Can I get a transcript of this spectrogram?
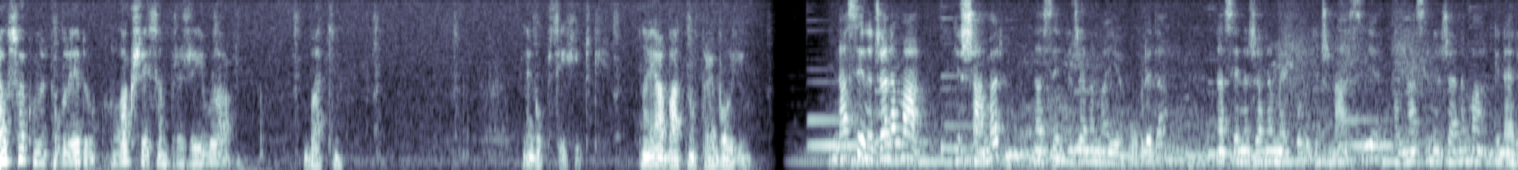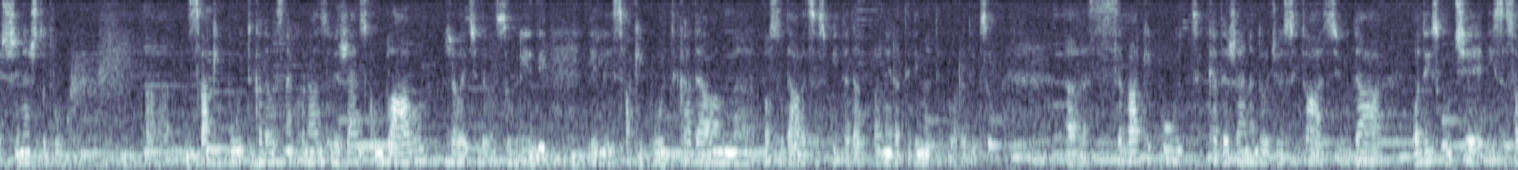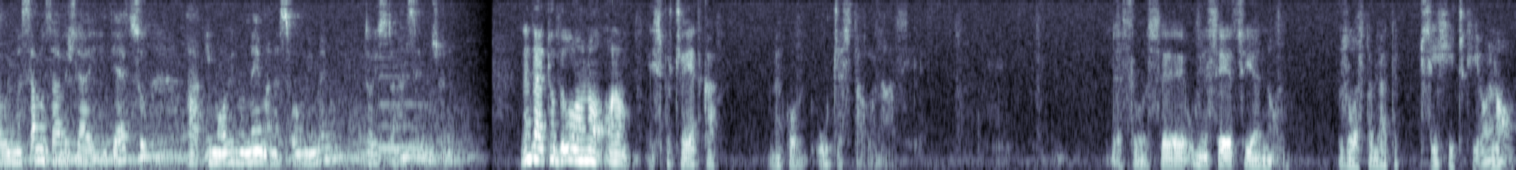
Ja u svakome pogledu lakše sam preživla batnju nego psihički. Na ja batnu prebolim. Nasilje nad ženama je šamar, nasilje nad ženama je uvreda, nasilje nad ženama je porodično nasilje, ali nasilje nad ženama generiše nešto drugo. Svaki put kada vas neko nazove ženskom glavom, želeći da vas uvrijedi, ili svaki put kada vam e, poslodavac vas pita da li planirate da imate porodicu, e, svaki put kada žena dođe u situaciju da ode iz kuće i sa sobom ima samo zavižljaj i djecu, a imovinu nema na svom imenu, to isto nasilna žena. Ne da je to bilo ono, ono iz početka, neko učestalo nasilje. Desilo se u mjesecu jednom, zlostavljate psihički, ono,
